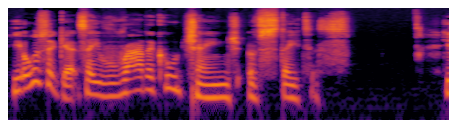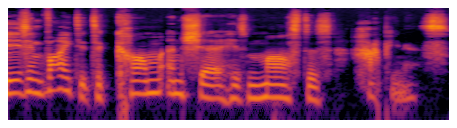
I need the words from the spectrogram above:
he also gets a radical change of status. He is invited to come and share his master's happiness.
